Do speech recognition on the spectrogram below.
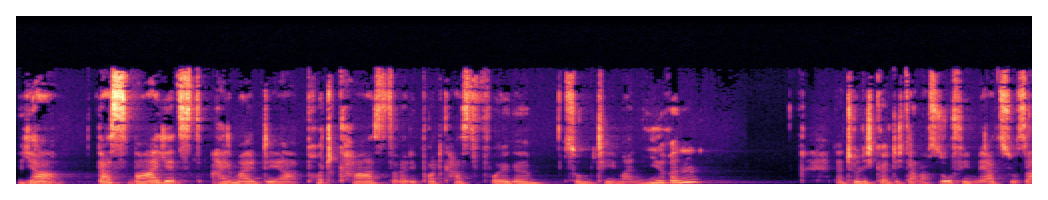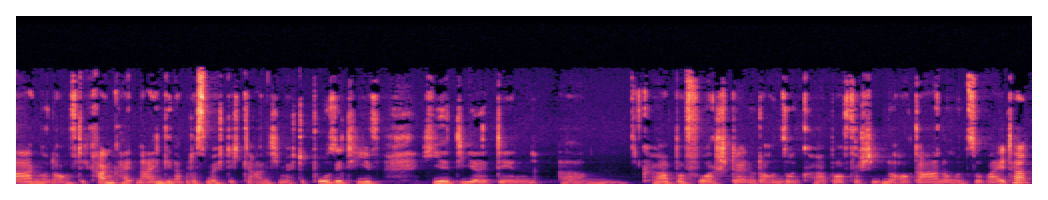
Ja, das war jetzt einmal der Podcast oder die Podcast-Folge zum Thema Nieren. Natürlich könnte ich da noch so viel mehr zu sagen und auch auf die Krankheiten eingehen, aber das möchte ich gar nicht. Ich möchte positiv hier dir den ähm, Körper vorstellen oder unseren Körper, verschiedene Organe und so weiter,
